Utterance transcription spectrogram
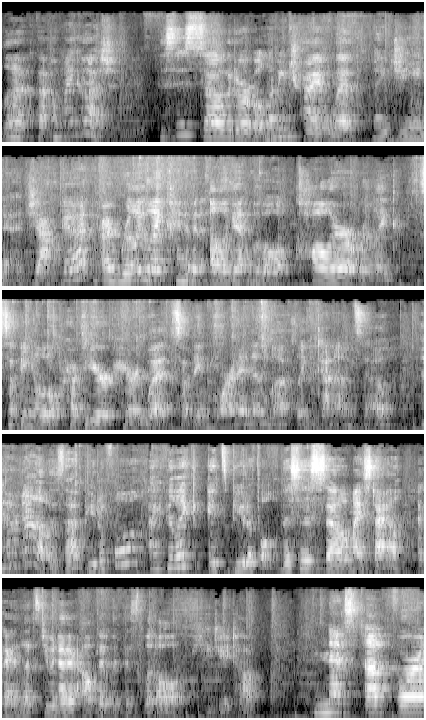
look. But oh my gosh, this is so adorable. Let me try it with my jean jacket. I really like kind of an elegant little collar or like something a little preppier paired with something worn in and look like denim. So I don't know, is that beautiful? I feel like it's beautiful. This is so my style. Okay, let's do another outfit with this little PJ top. Next up for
